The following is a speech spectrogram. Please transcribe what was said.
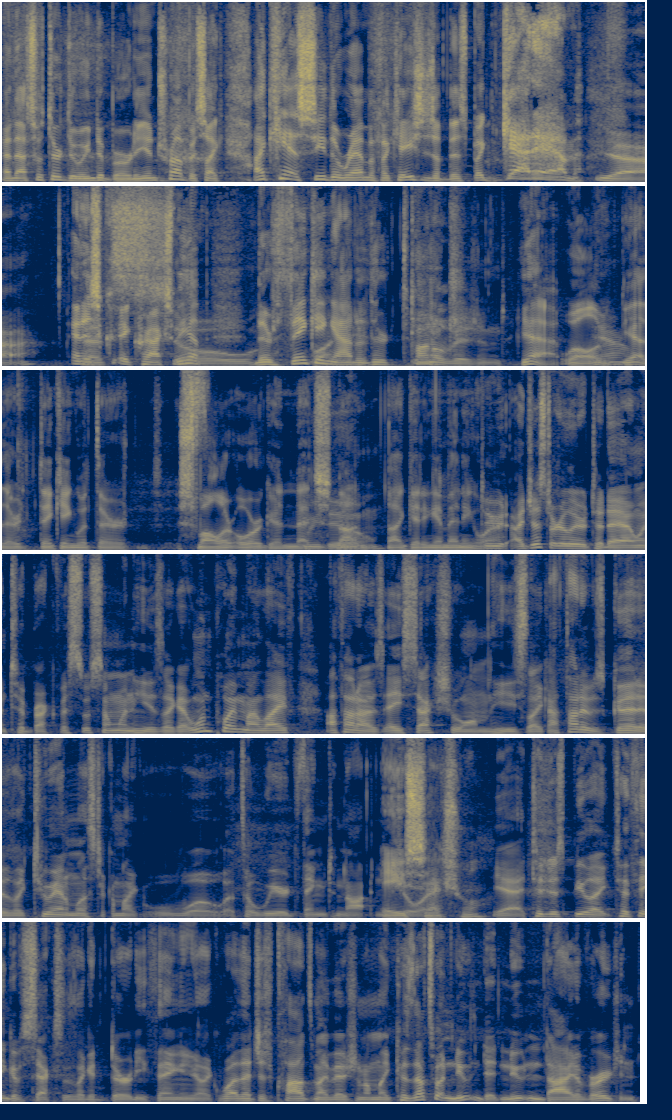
and that's what they're doing to Bernie and Trump. It's like I can't see the ramifications of this, but get him. yeah. And it's, it cracks me up. They're thinking out of their tunnel dick. vision. Yeah, well, Yeah. yeah. they're thinking with their smaller organ that's not not getting him anywhere. Dude, I just earlier today I went to breakfast with someone. He's like, at one point in my life, I thought I was asexual, and he's like, I thought it was good. It was like too animalistic. I'm like, whoa, that's a weird thing to not enjoy. Asexual? Yeah, to just be like to think of sex as like a dirty thing, and you're like, well, that just clouds my vision. I'm like, because that's what Newton did. Newton died a virgin.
